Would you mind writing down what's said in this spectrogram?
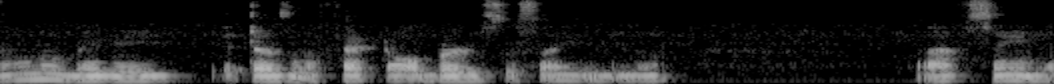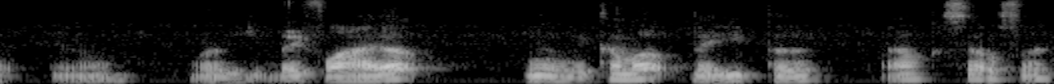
I don't know, maybe it doesn't affect all birds the same, you know. I've seen it, you know, where they fly up, you know, they come up, they eat the Alka-Seltzer,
